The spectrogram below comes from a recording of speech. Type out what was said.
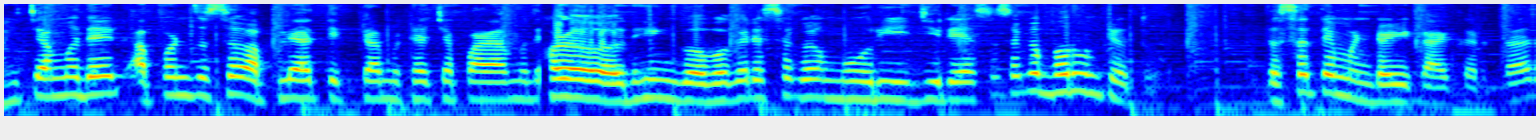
ह्याच्यामध्ये आपण जसं आपल्या तिखटा मिठाच्या पाळ्यामध्ये हळद हिंग वगैरे सगळं मोहरी जिरे असं सगळं भरून ठेवतो. तसं ते मंडळी काय करतात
